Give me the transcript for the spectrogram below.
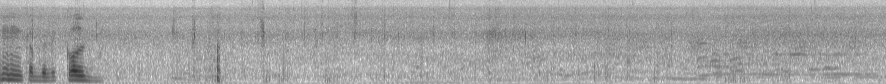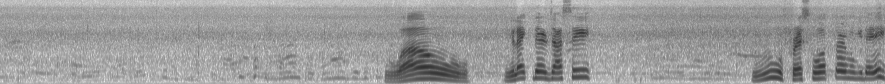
Kabili cold. Wow! You like there, Jassy? Ooh, fresh water mo gida eh.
